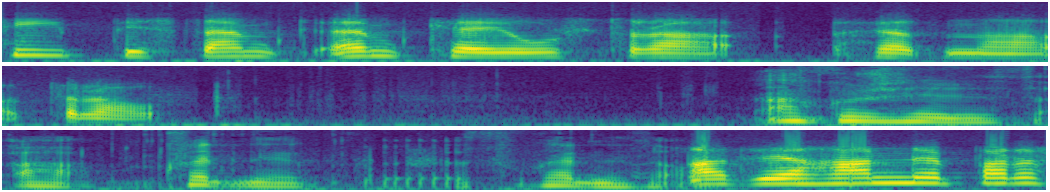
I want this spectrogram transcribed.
típist MK Úlstra hérna dráp. Það, hvernig, hvernig þá? Af því að hann er bara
